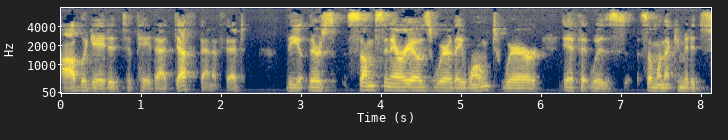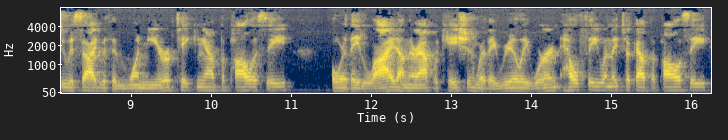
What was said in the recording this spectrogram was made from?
obligated to pay that death benefit. The, there's some scenarios where they won't, where if it was someone that committed suicide within one year of taking out the policy, or they lied on their application where they really weren't healthy when they took out the policy,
